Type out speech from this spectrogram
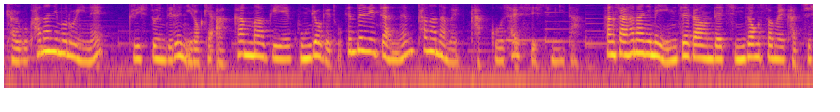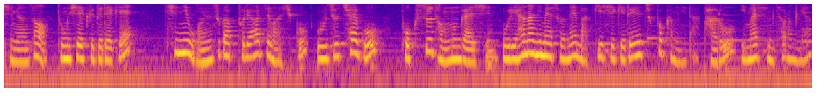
결국 하나님으로 인해 그리스도인들은 이렇게 악한 마귀의 공격에도 흔들리지 않는 편안함을 갖고 살 수 있습니다. 항상 하나님의 임재 가운데 진정성을 갖추시면서 동시에 그들에게 친히 원수 갚으려 하지 마시고 우주 최고 복수 전문가이신 우리 하나님의 손에 맡기시기를 축복합니다. 바로 이 말씀처럼요.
